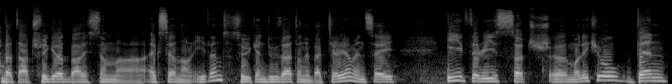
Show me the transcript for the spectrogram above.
that are triggered by some uh, external event. So you can do that on a bacterium and say, if there is such a molecule, then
